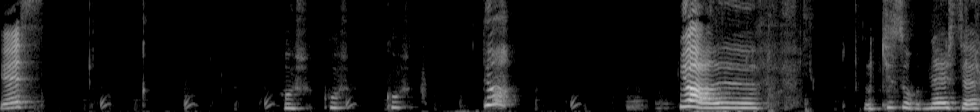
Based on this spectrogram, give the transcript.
Yes. Koş, koş, koş. Ya! Ya eee. 2-0 neyse.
